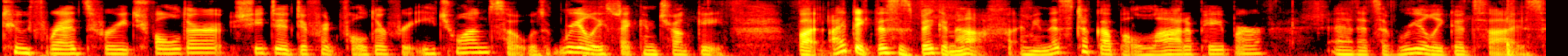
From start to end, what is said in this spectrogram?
two threads for each folder. She did different folder for each one, so it was really thick and chunky. But I think this is big enough. I mean, this took up a lot of paper, and it's a really good size.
